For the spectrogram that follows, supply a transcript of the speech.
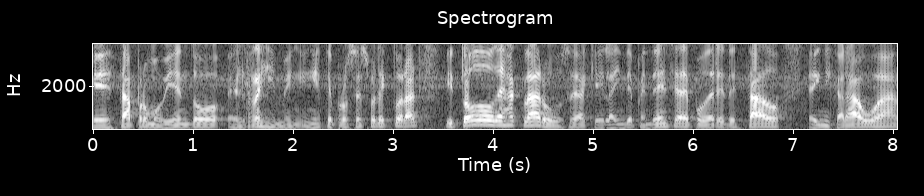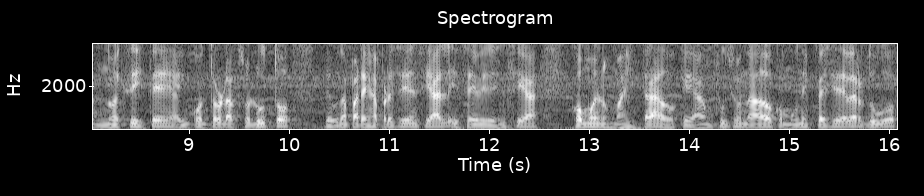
que está promoviendo el régimen en este proceso electoral y todo deja claro, o sea, que la independencia de poderes de Estado en Nicaragua no existe, hay un control absoluto de una pareja presidencial y se evidencia como en los magistrados que han funcionado como una especie de verdugo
